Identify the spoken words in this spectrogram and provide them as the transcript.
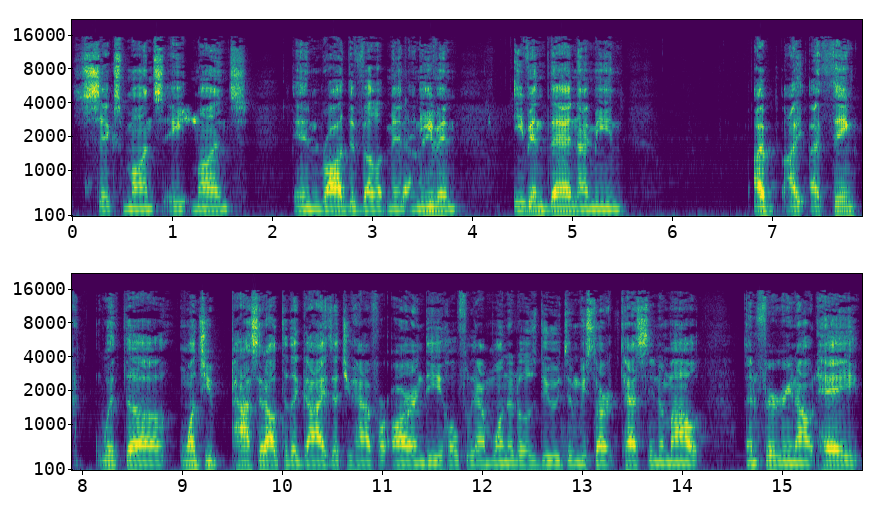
six months, eight months in rod development, and even even then, I mean, I I I think with the once you pass it out to the guys that you have for R and D, hopefully I'm one of those dudes, and we start testing them out and figuring out, hey,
